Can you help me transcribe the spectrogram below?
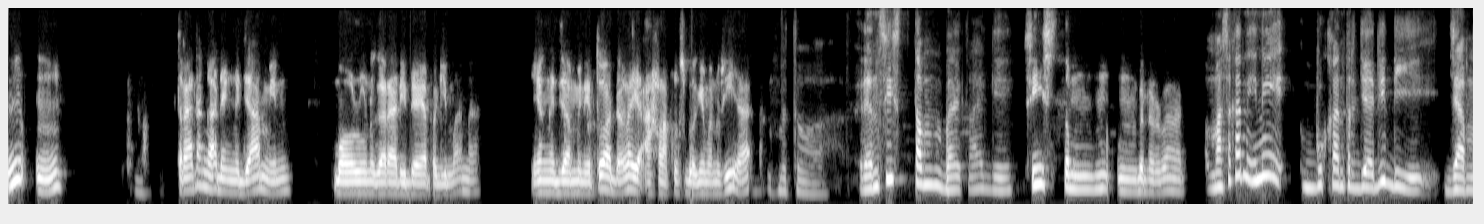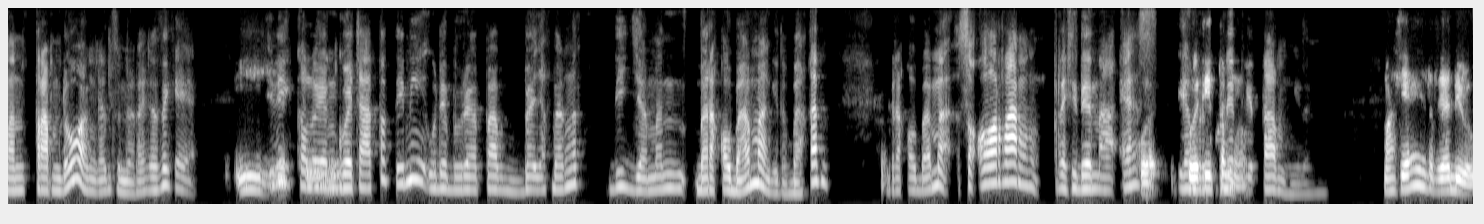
Mm-mm. ternyata nggak ada yang ngejamin mau lu negara adidaya apa gimana. Yang ngejamin itu adalah ya akhlak lu sebagai manusia. Betul dan sistem balik lagi. Sistem bener banget. Masa kan ini bukan terjadi di zaman Trump doang kan sebenarnya? Maksudnya kayak iya ini kalau yang gue catat ini udah beberapa banyak banget di zaman Barack Obama gitu. Bahkan Barack Obama seorang presiden AS Kulit- yang kulit hitam berkulit hitam gitu. Masih aja terjadi loh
